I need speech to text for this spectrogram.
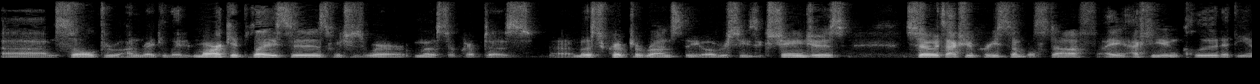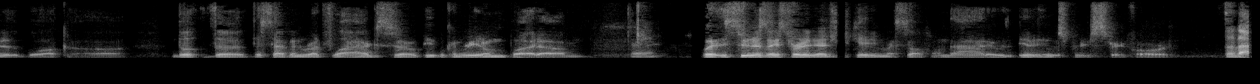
um, sold through unregulated marketplaces, which is where most of cryptos, uh, most crypto runs through the overseas exchanges. So it's actually pretty simple stuff. I actually include at the end of the book uh, the, the the seven red flags so people can read them. But um, right. but as soon as I started educating myself on that, it was it, it was pretty straightforward. So that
